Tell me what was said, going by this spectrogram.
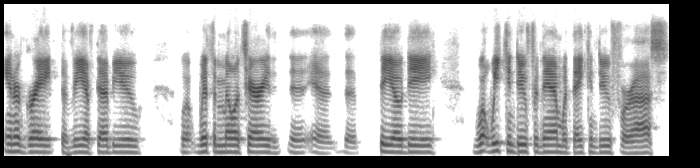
integrate the VFW with the military, the, uh, the DoD, what we can do for them, what they can do for us.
